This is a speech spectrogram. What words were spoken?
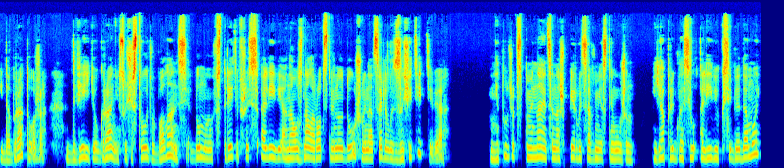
и добра тоже. Две ее грани существуют в балансе. Думаю, встретившись с Оливией, она узнала родственную душу и нацелилась защитить тебя. Мне тут же вспоминается наш первый совместный ужин. Я пригласил Оливию к себе домой,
